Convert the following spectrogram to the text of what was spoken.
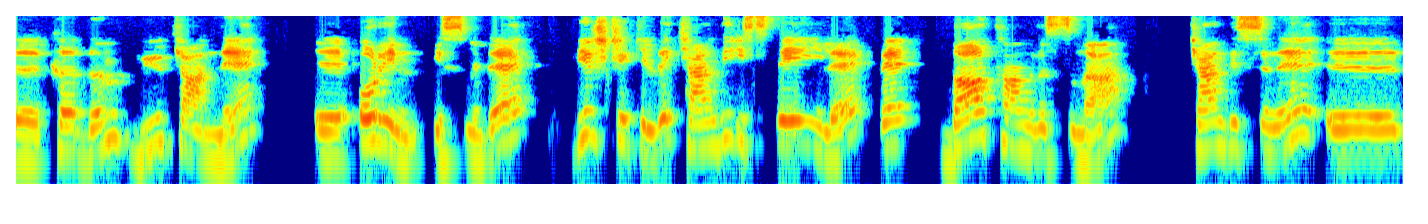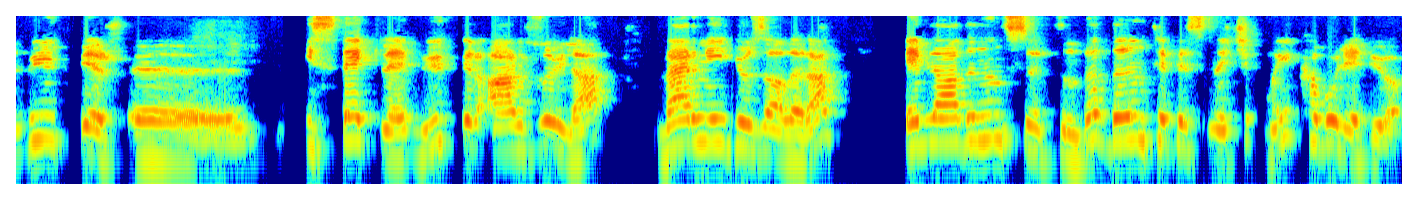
e, kadın, büyük anne e, Orin ismi de bir şekilde kendi isteğiyle ve dağ tanrısına kendisini e, büyük bir e, istekle, büyük bir arzuyla vermeyi göze alarak evladının sırtında dağın tepesine çıkmayı kabul ediyor.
